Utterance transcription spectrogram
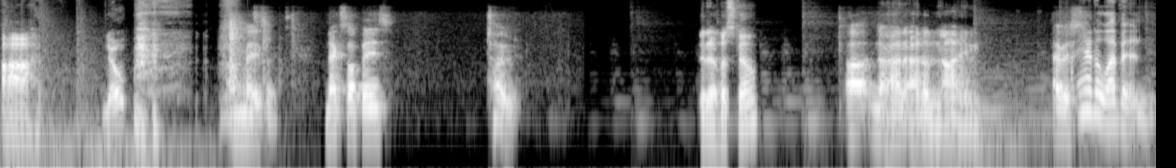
Uh, nope. Amazing. Next up is Toad. Did Evis go? Uh, no, I had, I had a nine. Evis. I had 11.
